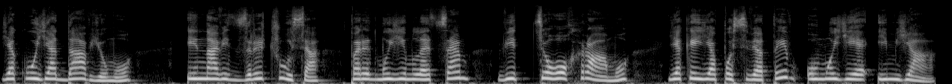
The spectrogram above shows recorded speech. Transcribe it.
яку я дав йому, і навіть зречуся перед моїм лицем від цього храму, який я посвятив у моє ім'я.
